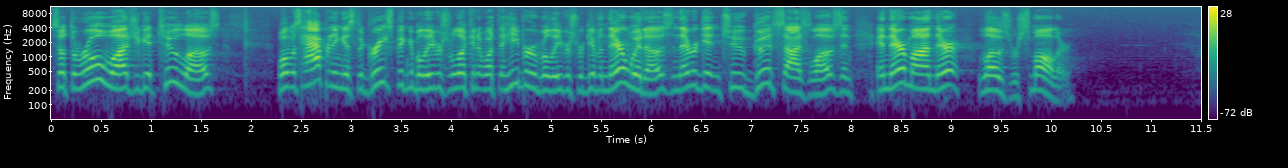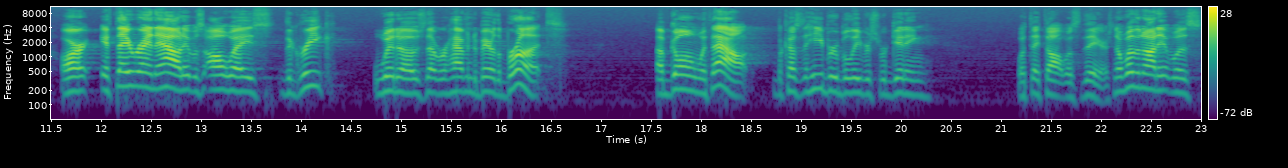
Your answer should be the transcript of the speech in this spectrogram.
So, the rule was you get two loaves, what was happening is the Greek speaking believers were looking at what the Hebrew believers were giving their widows, and they were getting two good sized loaves, and in their mind, their loaves were smaller. Or if they ran out, it was always the Greek widows that were having to bear the brunt of going without because the Hebrew believers were getting what they thought was theirs. Now, whether or not it was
